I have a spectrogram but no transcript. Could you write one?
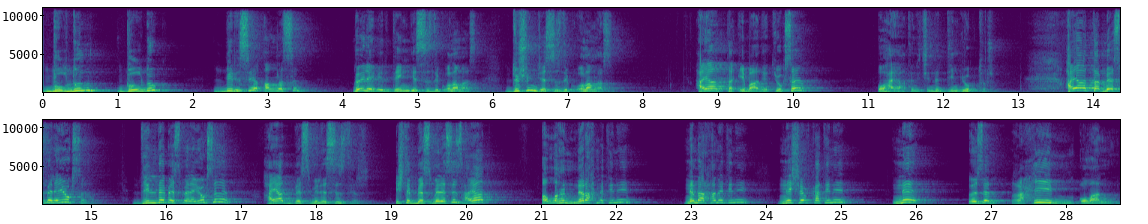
buldun, bulduk? Birisi anlasın. Böyle bir dengesizlik olamaz. Düşüncesizlik olamaz. Hayatta ibadet yoksa o hayatın içinde din yoktur. Hayatta besmele yoksa, dilde besmele yoksa hayat besmelesizdir. İşte besmelesiz hayat Allah'ın ne rahmetini, ne merhametini, ne şefkatini, ne özel rahim olan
